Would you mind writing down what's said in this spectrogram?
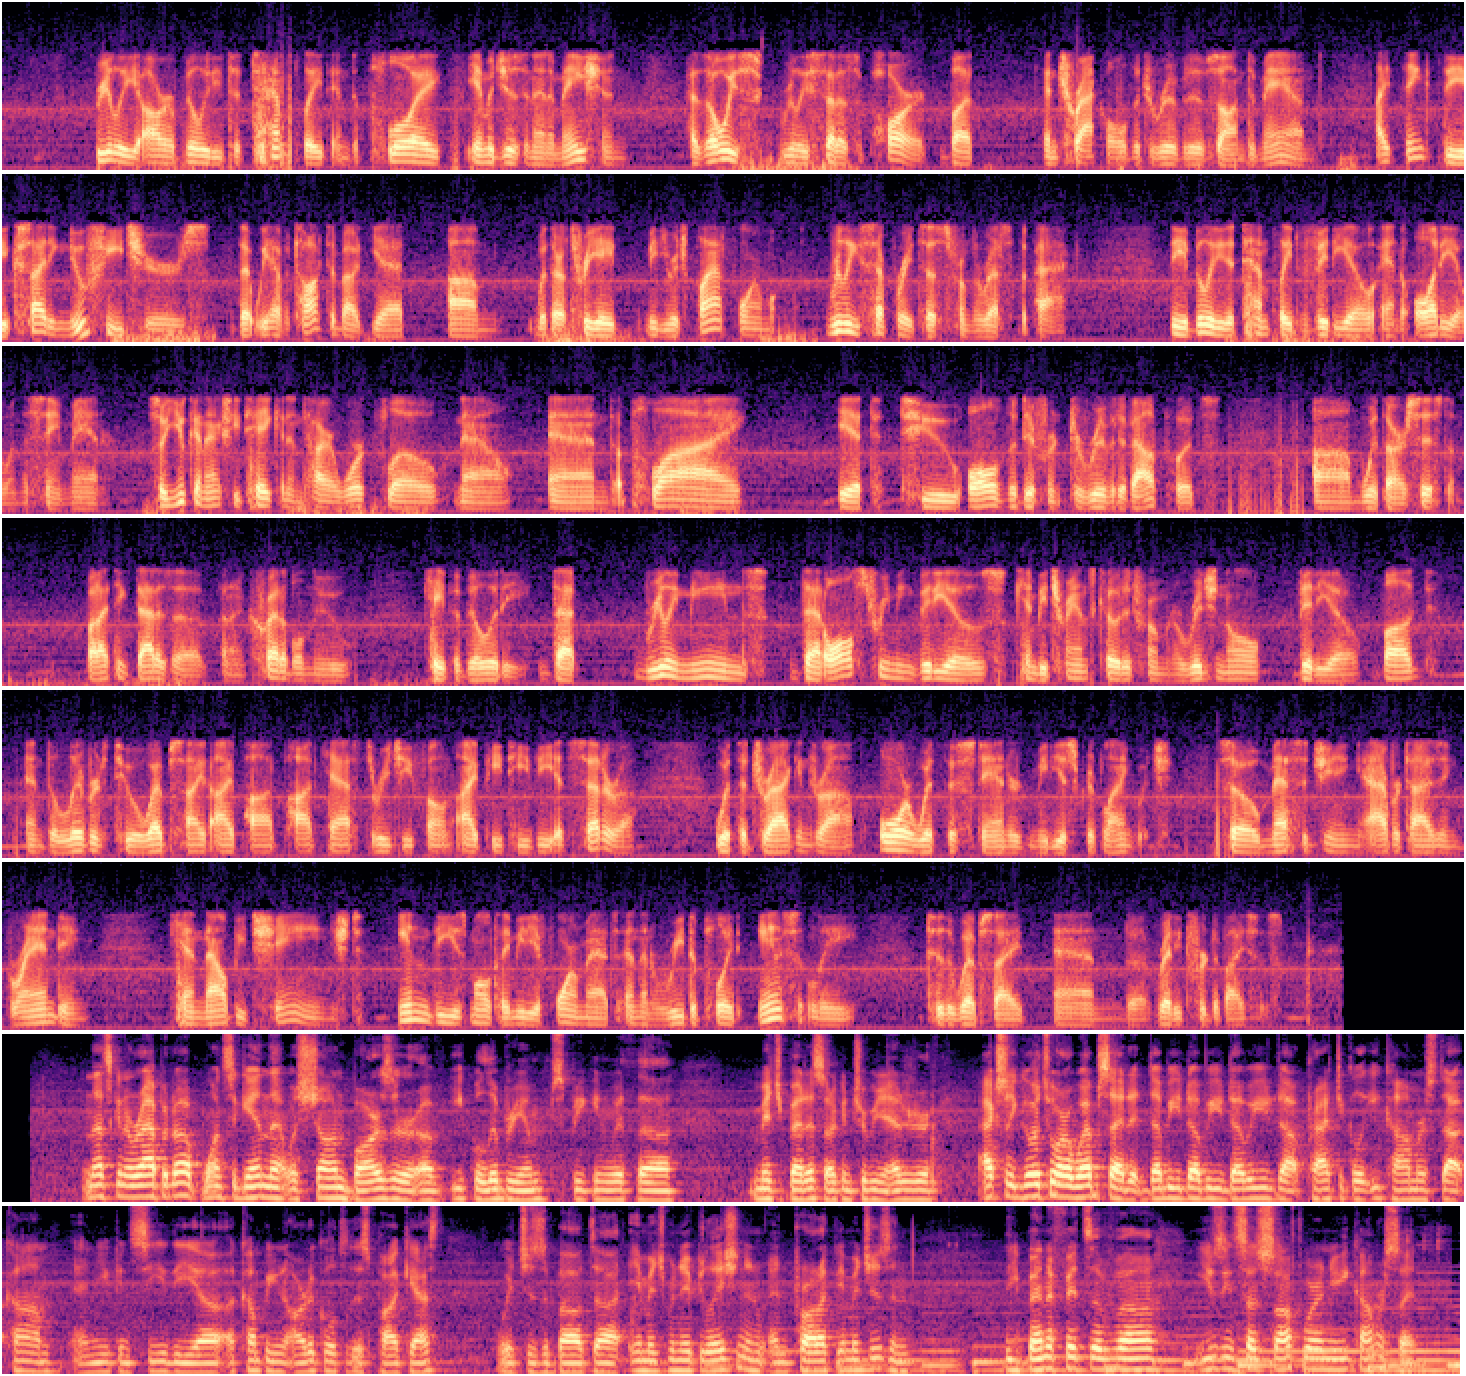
Really, our ability to template and deploy images and animation has always really set us apart, but and track all the derivatives on demand. I think the exciting new features that we haven't talked about yet um, with our 3.8 MediaRich platform really separates us from the rest of the pack. The ability to template video and audio in the same manner. So you can actually take an entire workflow now and apply it to all the different derivative outputs um, with our system. But I think that is a, an incredible new capability that really means that all streaming videos can be transcoded from an original video, bugged, and delivered to a website, iPod, podcast, 3G phone, IPTV, etc., with a drag and drop or with the standard media script language. So messaging, advertising, branding can now be changed in these multimedia formats and then redeployed instantly to the website and uh, ready for devices. And that's going to wrap it up. Once again, that was Sean Barger of Equilibrium speaking with uh, Mitch Bettis, our contributing editor. Actually, go to our website at www.practicalecommerce.com and you can see the uh, accompanying article to this podcast, which is about uh, image manipulation and, and, product images and the benefits of uh, using such software in your e commerce site.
